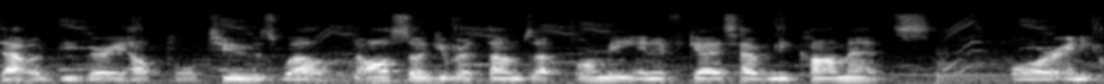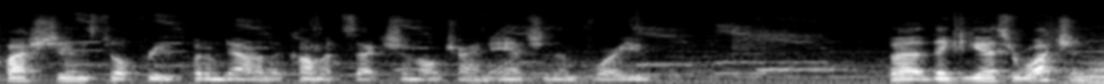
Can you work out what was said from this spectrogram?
that would be very helpful too as well. Also, give it a thumbs up for me, and if you guys have any comments or any questions, feel free to put them down in the comment section. I'll try and answer them for you. But thank you guys for watching.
